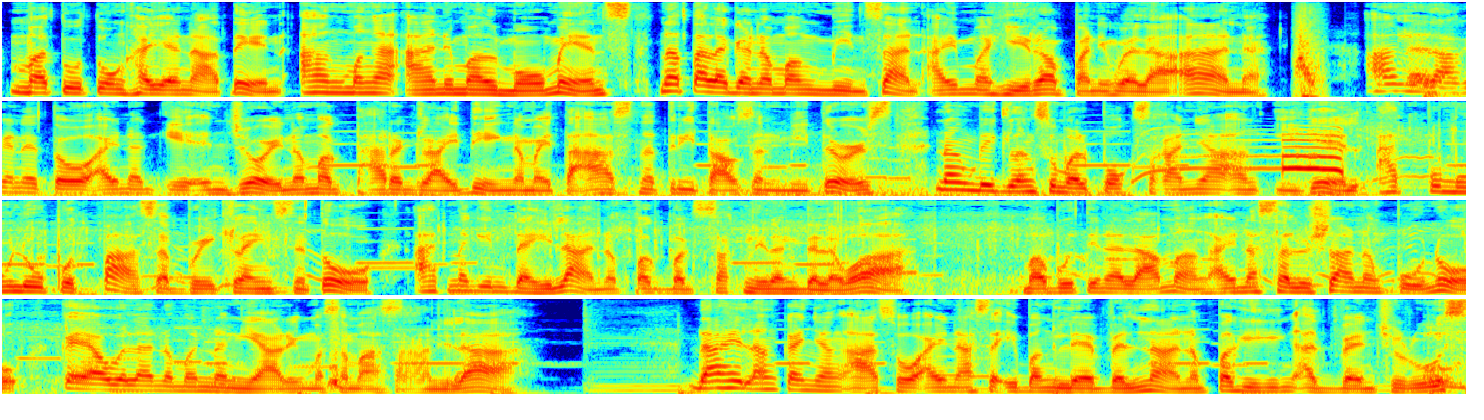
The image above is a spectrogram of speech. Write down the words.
matutunghayan natin ang mga animal moments na talaga namang minsan ay mahirap paniwalaan. Ang lalaki nito ay nag enjoy na mag-paragliding na may taas na 3,000 meters nang biglang sumalpok sa kanya ang eagle at pumulupot pa sa brake lines nito at naging dahilan ng pagbagsak nilang dalawa. Mabuti na lamang ay nasalo siya ng puno kaya wala naman nangyaring masama sa kanila. Dahil ang kanyang aso ay nasa ibang level na ng pagiging adventurous,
